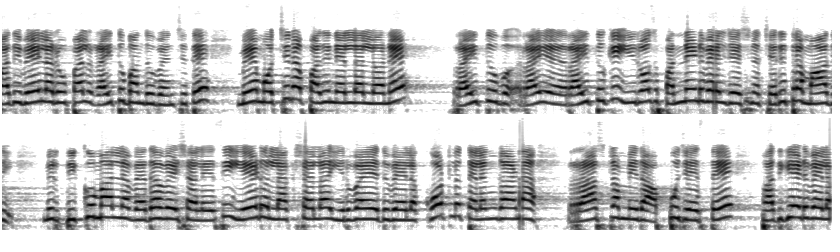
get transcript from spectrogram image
పదివేల రూపాయలు రైతు బంధు పెంచితే మేము వచ్చిన పది నెలల్లోనే రైతు రై రైతుకి ఈరోజు పన్నెండు వేలు చేసిన చరిత్ర మాది. మీరు దిక్కుమాలిన వెధవేషాలు వేసి ఏడు లక్షల ఇరవై ఐదు వేల కోట్లు తెలంగాణ రాష్ట్రం మీద అప్పు చేస్తే పదిహేడు వేల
